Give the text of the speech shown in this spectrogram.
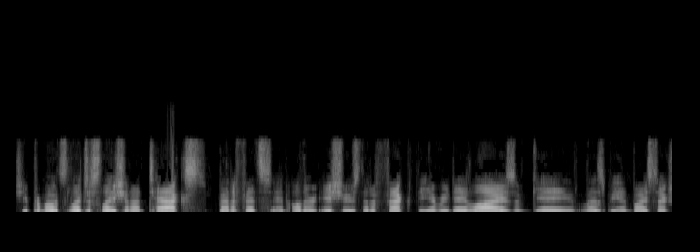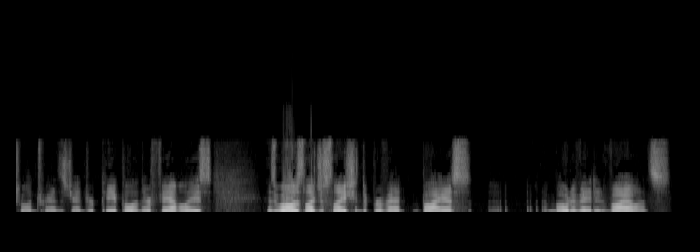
she promotes legislation on tax, benefits, and other issues that affect the everyday lives of gay, lesbian, bisexual, and transgender people and their families, as well as legislation to prevent bias uh, motivated violence.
